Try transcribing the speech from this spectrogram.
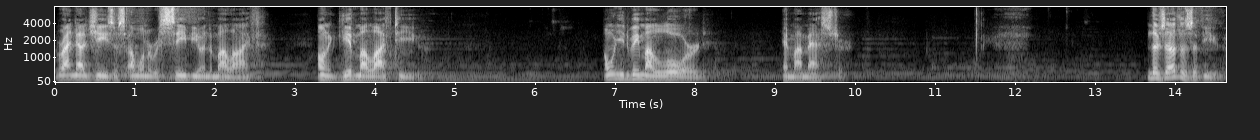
Right now, Jesus, I want to receive you into my life. I want to give my life to you. I want you to be my Lord and my master. And there's others of you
